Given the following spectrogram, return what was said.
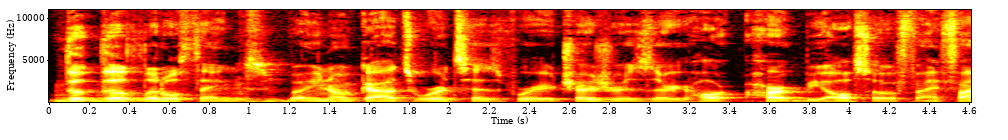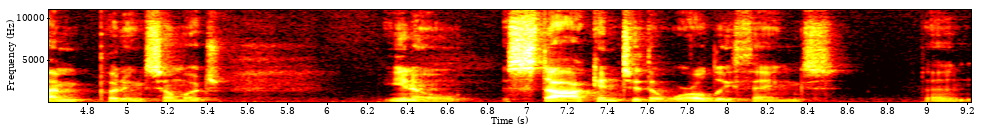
The the little things, Mhm. but you know, God's word says, "Where your treasure is, there your heart, heart be also." If if I'm putting so much, you know, stock into the worldly things, then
